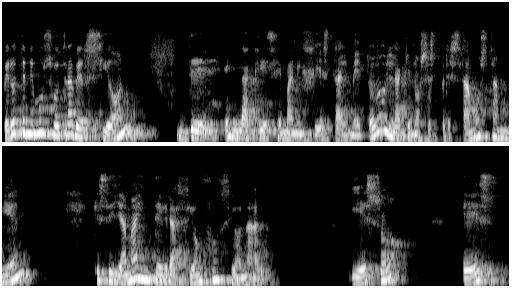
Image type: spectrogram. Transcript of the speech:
Pero tenemos otra versión en la que se manifiesta el método, en la que nos expresamos también, que se llama integración funcional. Y eso es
